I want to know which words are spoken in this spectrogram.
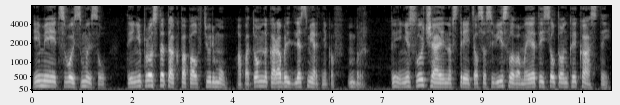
имеет свой смысл. Ты не просто так попал в тюрьму, а потом на корабль для смертников. Бр. Ты не случайно встретился с Висловым и этой селтонкой кастой.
